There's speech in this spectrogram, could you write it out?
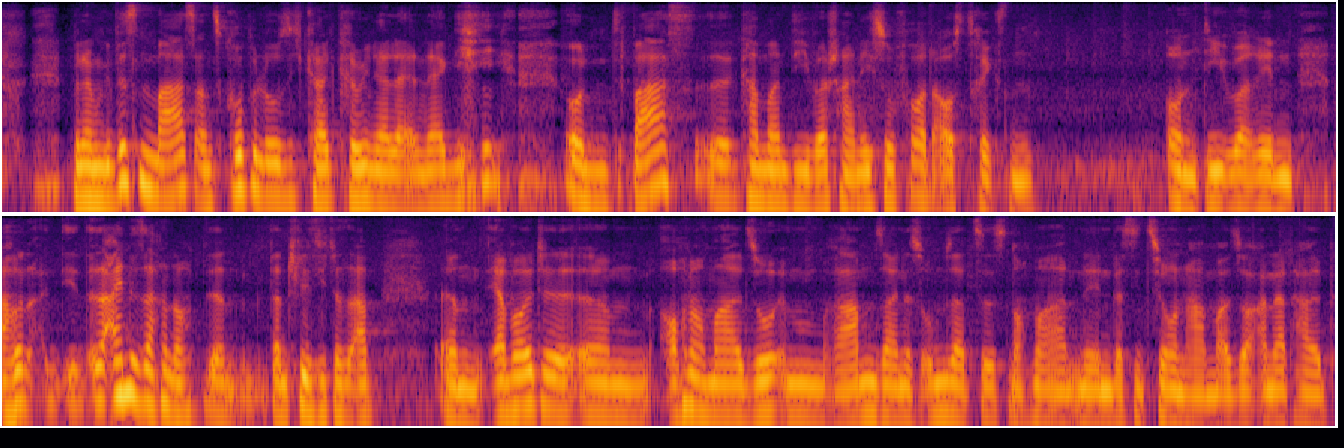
mit einem gewissen Maß an Skrupellosigkeit, krimineller Energie und Spaß äh, kann man die wahrscheinlich sofort austricksen und die überreden. Ach, und eine Sache noch, dann, dann schließe ich das ab. Ähm, er wollte ähm, auch nochmal so im Rahmen seines Umsatzes nochmal eine Investition haben, also anderthalb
